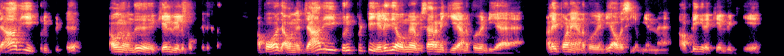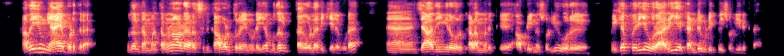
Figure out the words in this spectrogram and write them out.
ஜாதியை குறிப்பிட்டு அவங்க வந்து கேள்வி எழுப்பப்பட்டிருக்கிறார் அப்போ அவங்க ஜாதியை குறிப்பிட்டு எழுதி அவங்க விசாரணைக்கு அனுப்ப வேண்டிய அழைப்பானை அனுப்ப வேண்டிய அவசியம் என்ன அப்படிங்கிற கேள்விக்கு அதையும் நியாயப்படுத்துறார். முதல் நம்ம தமிழ்நாடு அரசு காவல்துறையினுடைய முதல் தகவல் அறிக்கையில கூட ஜாதிங்கிற ஒரு களம் இருக்கு அப்படின்னு சொல்லி ஒரு மிகப்பெரிய ஒரு அரிய கண்டுபிடிப்பை சொல்லியிருக்கிறார்.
